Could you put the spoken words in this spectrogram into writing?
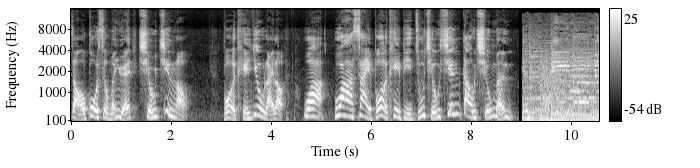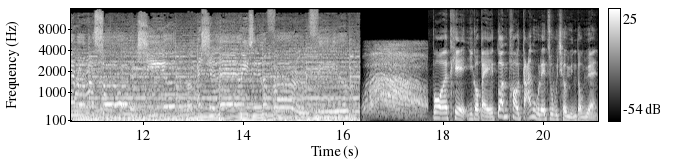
绕过守门员，球进了。博尔特又来了。哇哇塞！博尔特比足球先到球门。博尔特，一个被短跑耽误的足球运动员，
